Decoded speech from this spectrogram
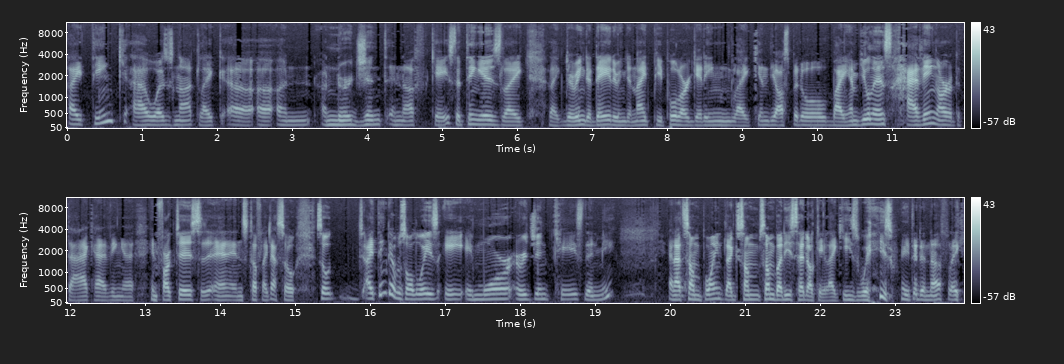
i think i was not like uh, uh, an, an urgent enough case the thing is like like during the day during the night people are getting like in the hospital by ambulance having heart attack having a infarctus and, and stuff like that so so i think there was always a, a more urgent case than me and at some point like some somebody said okay like he's he's waited enough like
